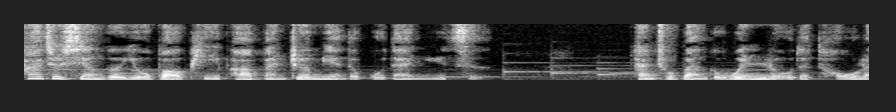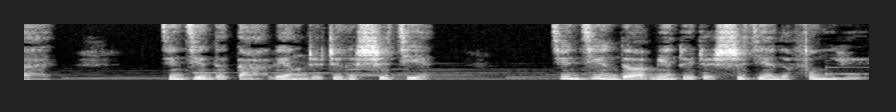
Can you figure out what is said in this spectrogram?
她就像个犹抱琵琶半遮面的古代女子，探出半个温柔的头来，静静地打量着这个世界，静静地面对着世间的风雨，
